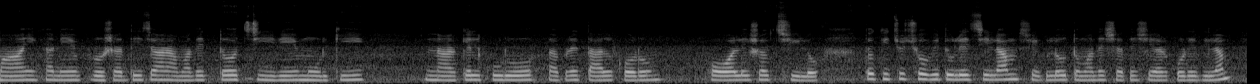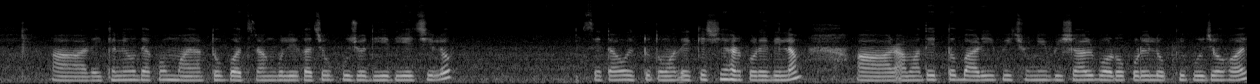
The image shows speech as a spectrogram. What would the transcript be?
মা এখানে প্রসাদ দিয়েছে আর আমাদের তো চিড়ে, মুরগি, নারকেল কুড়ো, তারপরে তাল করম ফল এসব ছিল। তো কিছু ছবি তুলেছিলাম, সেগুলোও তোমাদের সাথে শেয়ার করে দিলাম। আর এখানেও দেখো মায়ার তো বজরাঙ্গলির কাছেও পুজো দিয়ে দিয়েছিল। সেটাও একটু তোমাদেরকে শেয়ার করে দিলাম। আর আমাদের তো বাড়ির পিছনে বিশাল বড় করে লক্ষ্মী পুজো হয়।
